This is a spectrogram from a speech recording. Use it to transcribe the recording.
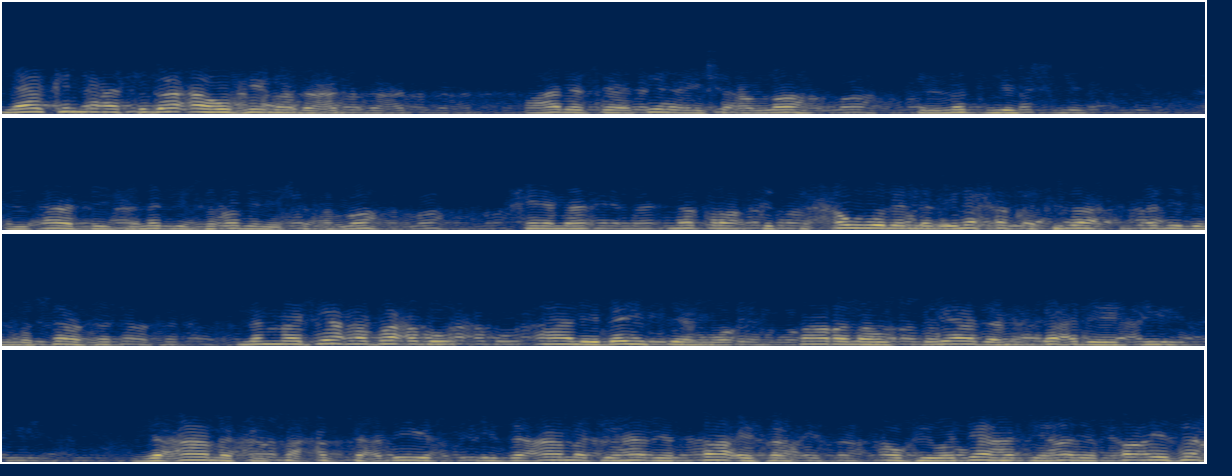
لكن أتباعه فيما بعد. وهذا سيأتينا إن شاء الله في المجلس الآتي في مجلس غد إن شاء الله. حينما نقرأ في التحول الذي لحق اتباع أبي بن مسافر لما جاء بعض آل بيته وصار له السيادة من بعده في زعامة صح التعبير في زعامة هذه الطائفة أو في وجاهة هذه الطائفة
